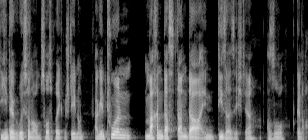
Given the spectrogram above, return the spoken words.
die hinter größeren Open Source Projekten stehen und Agenturen machen das dann da in dieser Sicht, ja. Also, genau.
